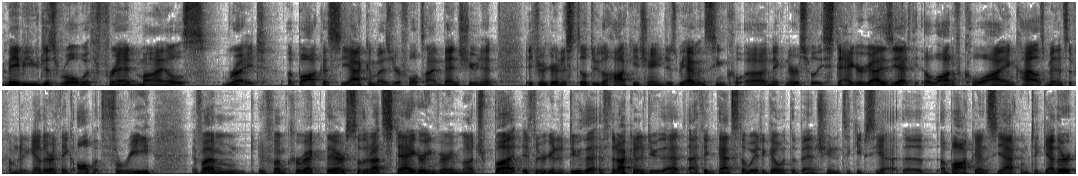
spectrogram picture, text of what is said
maybe you just roll with Fred, Miles, Wright, Ibaka, Siakam as your full time bench unit if you're going to still do the hockey changes. We haven't seen uh, Nick Nurse really stagger guys yet. A lot of Kawhi and Kyle's minutes have come together. I think all but three, if I'm if I'm correct there. So they're not staggering very much. But if they're going to do that, if they're not going to do that, I think that's the way to go with the bench unit to keep Si- the Ibaka and Siakam together.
